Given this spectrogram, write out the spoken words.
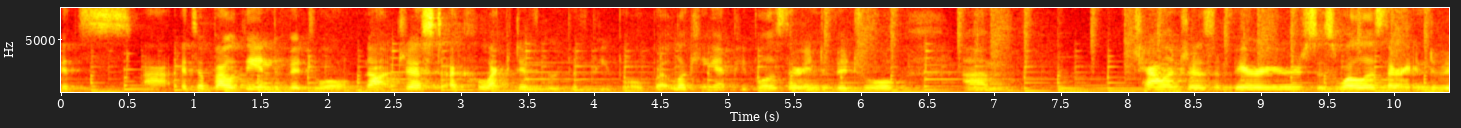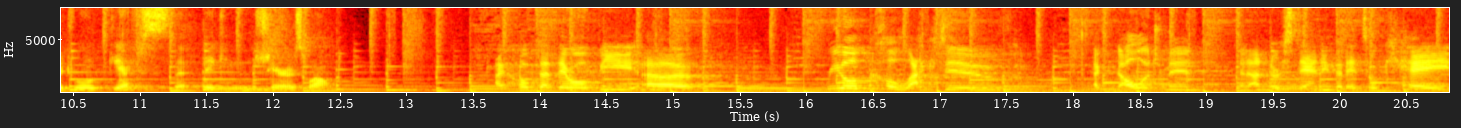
it's, uh, it's about the individual, not just a collective group of people, but looking at people as their individual um, challenges and barriers, as well as their individual gifts that they can share as well. I hope that there will be a real collective acknowledgement and understanding that it's okay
